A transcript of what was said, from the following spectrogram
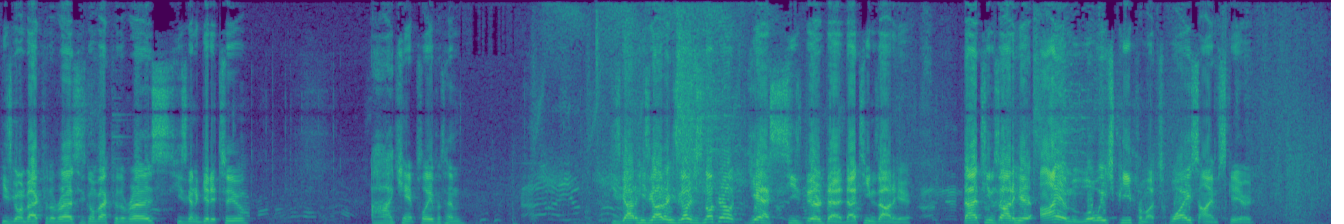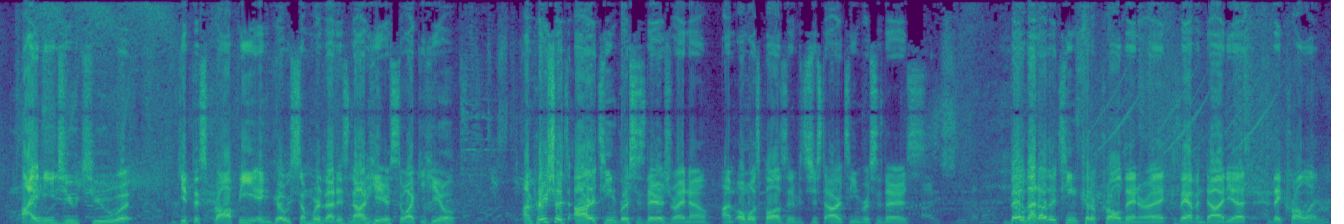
He's going back for the res. He's going back for the res. He's going to get it too. Ah, I can't play with him. He's got it. He's got her. He's got her. Just knock her out. Yes, he's they're dead. That team's out of here. That team's out of here. I am low HP from a twice. I'm scared. I need you to get this Froppy and go somewhere that is not here so I can heal. I'm pretty sure it's our team versus theirs right now. I'm almost positive it's just our team versus theirs. Though that other team could have crawled in, right? Because they haven't died yet. Did they crawl in?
